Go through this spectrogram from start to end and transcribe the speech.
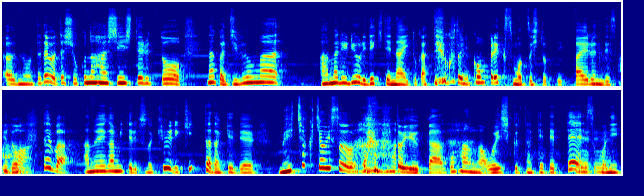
あの例えば私食の発信してるとなんか自分があんまり料理できてないとかっていうことにコンプレックス持つ人っていっぱいいるんですけど例えばあの映画見てるそのきゅうり切っただけでめちゃくちゃ美味しそう というかご飯が美味しく炊けててそこに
